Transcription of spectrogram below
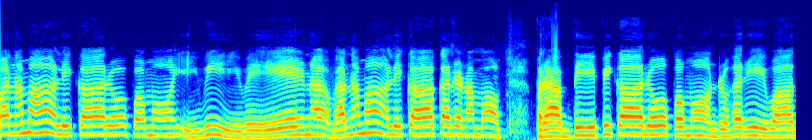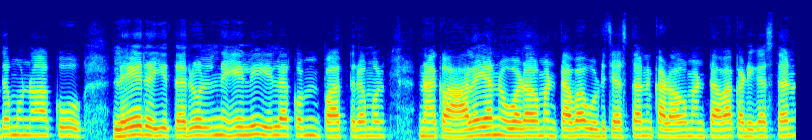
వనమాలికారోపమో ఇవి ఇవేన వనమాలికాకరణమో ప్రాగ్దీపికారోపమో నృహరి వాదము నాకు లేర ఇతరుల్ లీలకం పాత్రములు నాకు ఆలయాన్ని ఊడవమంటావా ఉడి చేస్తాను కడవమంటావా కడిగేస్తాను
